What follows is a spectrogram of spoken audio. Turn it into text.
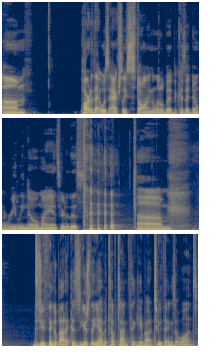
Um, part of that was actually stalling a little bit because I don't really know my answer to this. um, Did you think about it? Because usually you have a tough time thinking about two things at once.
